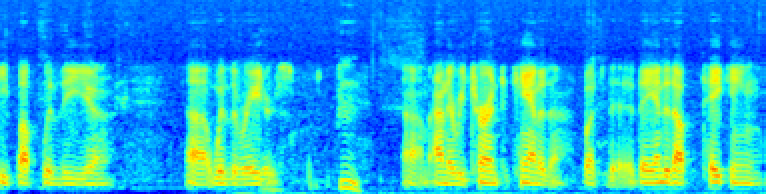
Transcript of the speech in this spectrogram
keep up with the uh, uh, with the raiders hmm. um, on their return to Canada. But they ended up taking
